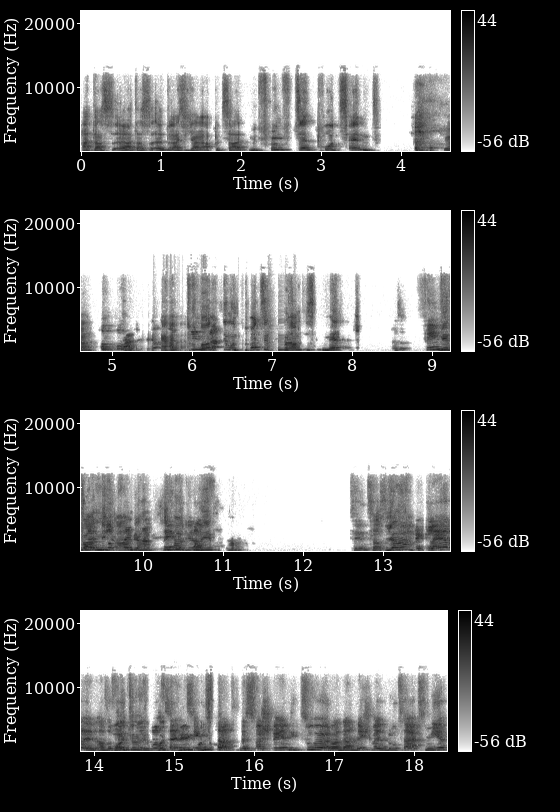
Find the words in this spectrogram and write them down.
hat das, äh, hat das 30 Jahre abbezahlt mit 15 Prozent. Ja? Er hat, er hat trotzdem und trotzdem haben sie es gemanagt. Also wir waren nicht arm, wir haben immer gelebt. Haben, Zinssatz. Ja. Erklären. Also heute, heute Zinssatz, das verstehen die Zuhörer dann nicht. Wenn du sagst mir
